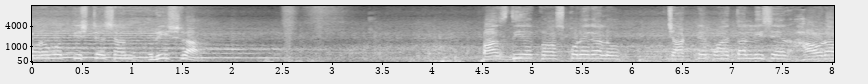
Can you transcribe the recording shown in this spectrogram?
পরবর্তী স্টেশন রিসরা। পাশ দিয়ে ক্রস করে গেল চারটে পঁয়তাল্লিশের Howrah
